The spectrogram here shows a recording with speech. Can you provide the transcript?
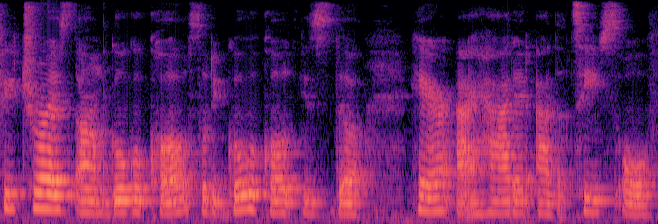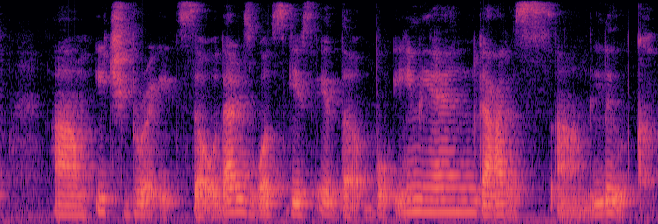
FreeTress um, Gogo Curl So the Gogo Curl is the hair I had it at the tips of um, each braid. So that is what gives it the bohemian goddess um, look.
